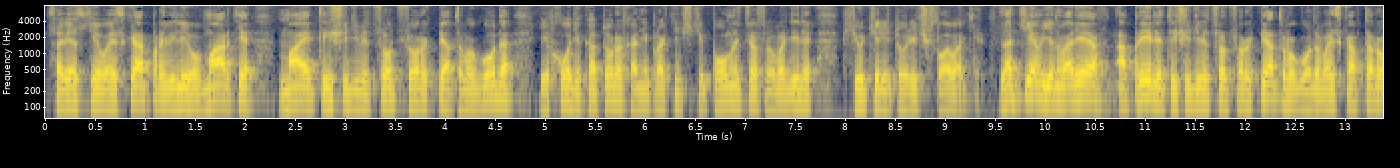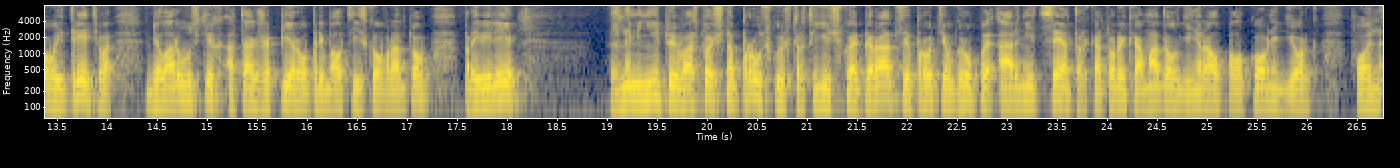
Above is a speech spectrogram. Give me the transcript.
советские войска провели в марте-мае 1945 года и в ходе которых они практически полностью освободили всю территорию Чехословакии. Затем в январе-апреле 1945 года войска 2 и 3 белорусских, а также 1 Прибалтийского фронтов провели знаменитую восточно-прусскую стратегическую операцию против группы армий «Центр», которой командовал генерал-полковник Георг фон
